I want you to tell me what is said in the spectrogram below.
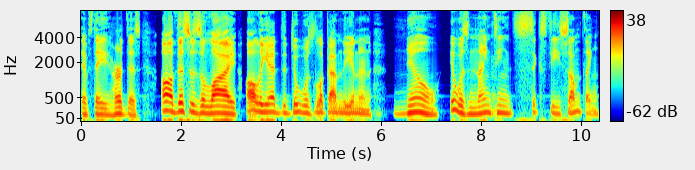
if they heard this. Oh, this is a lie. All he had to do was look on the internet. No, it was 1960 something.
